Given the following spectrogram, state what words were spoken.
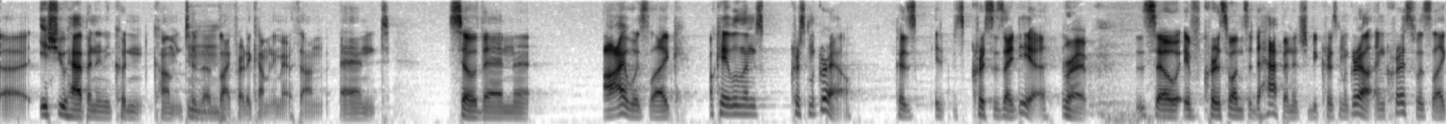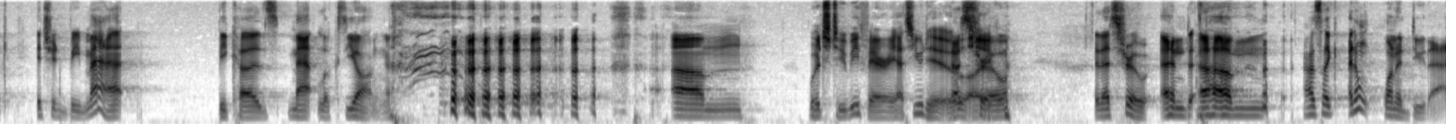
uh, issue happen and he couldn't come to the Black Friday Comedy Marathon. And so then I was like, okay, well then it's Chris McGrail because it's Chris's idea. Right. So if Chris wants it to happen, it should be Chris McGrail. And Chris was like, it should be Matt because Matt looks young. Um, Which, to be fair, yes, you do. That's Like, true. That's true. And um, I was like, I don't want to do that.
